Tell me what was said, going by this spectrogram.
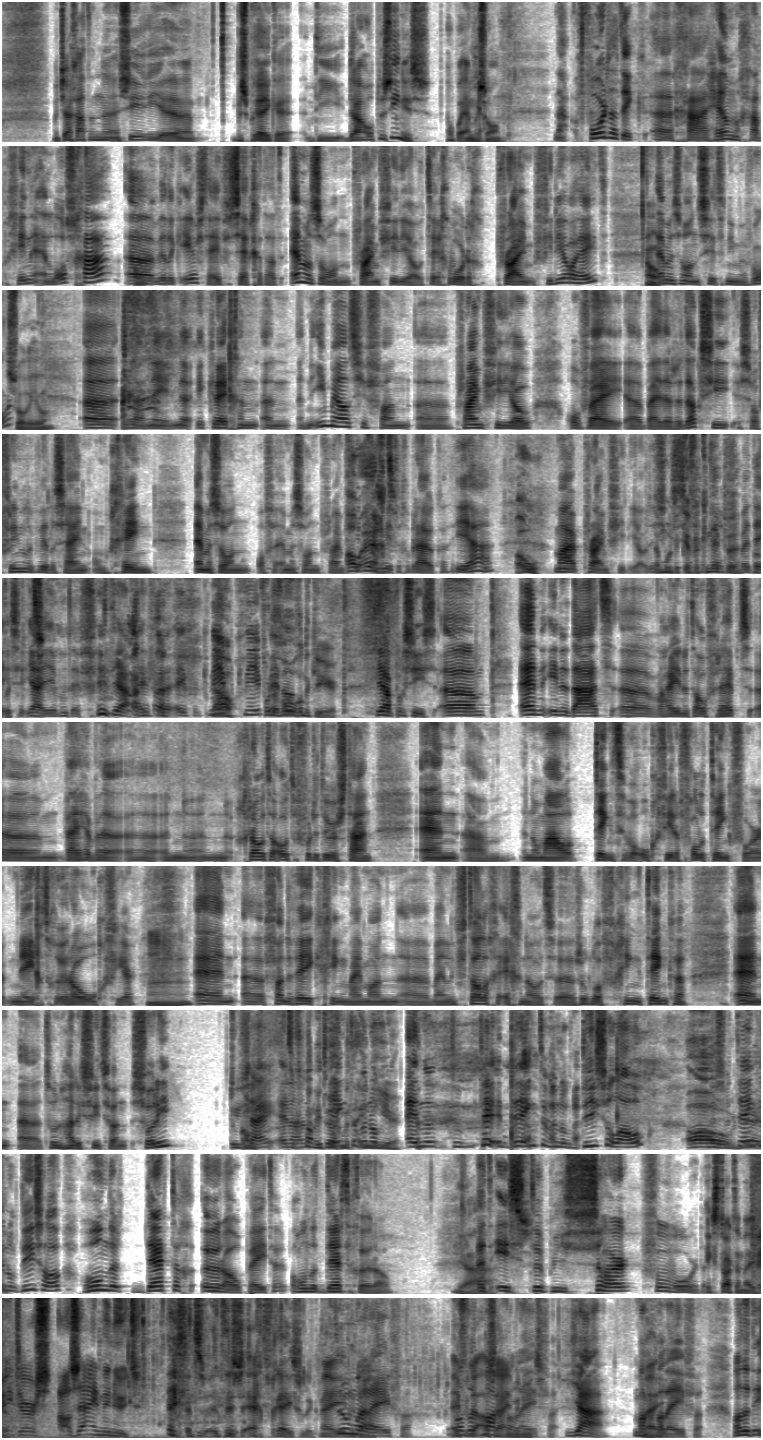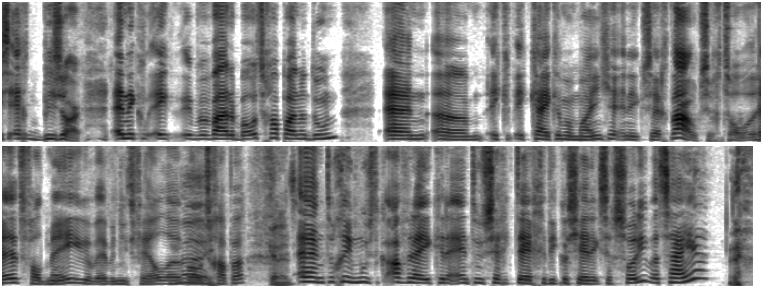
Want jij gaat een, een serie uh, bespreken die daarop te zien is op Amazon. Ja. Nou, voordat ik uh, ga, helemaal ga beginnen en los ga, uh, oh. wil ik eerst even zeggen dat Amazon Prime Video tegenwoordig Prime Video heet. Oh. Amazon zit er niet meer voor. Sorry hoor. Uh, ja, nee, nee, ik kreeg een, een, een e-mailtje van Prime Video of wij bij de redactie zo vriendelijk willen zijn om geen Amazon of Amazon Prime Video oh, meer te gebruiken. Ja, oh. maar Prime Video. Dus Dan moet ik, ik even knippen. Even bij deze. Ik... Ja, je moet even, ja, even, even knip, nou, knip. Voor de volgende dan... keer. Ja, precies. Um, en inderdaad, uh, waar je het over hebt, um, wij hebben uh, een, een, grote auto voor de deur staan. En um, normaal tankten we ongeveer een volle tank voor 90 euro ongeveer. Mm -hmm. En uh, van de week ging mijn man, mijn lieftallige echtgenoot Roelof, ging tanken. En toen had ik zoiets van, sorry, u kan, zei. En dan kan terug met we nog, hier. En toen denkten we nog diesel ook. Oh, dus we tanken nee. nog diesel ook. 130 euro, Peter. 130 euro. Ja, het is te bizar voor woorden. Ik start hem even. Peters azijnminuut. het, het is echt vreselijk. Nee, Doe inderdaad. maar even. Even Want de mag wel azijnminuut. even. Ja, mag Nee. wel even. Want het is echt bizar. En ik, ik, we waren boodschappen aan het doen. En ehm, ik, ik kijk in mijn mandje en ik zeg, nou, ik zeg, het, zal, hè, het valt mee. We hebben niet veel eh, Nee. boodschappen. En toen ging, moest ik afrekenen en toen zeg ik tegen die cashier, ik zeg, sorry, wat zei je?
